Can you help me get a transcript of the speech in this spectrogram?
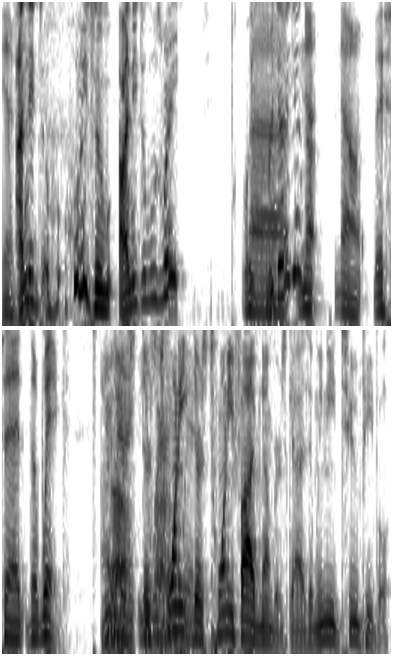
Yeah, I need to. Who needs to? I need to lose weight. Wait, uh, read that again. No, no, they said the wig. You All right, wearing- there's you there's wearing twenty wig. there's twenty five numbers, guys, and we need two people.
